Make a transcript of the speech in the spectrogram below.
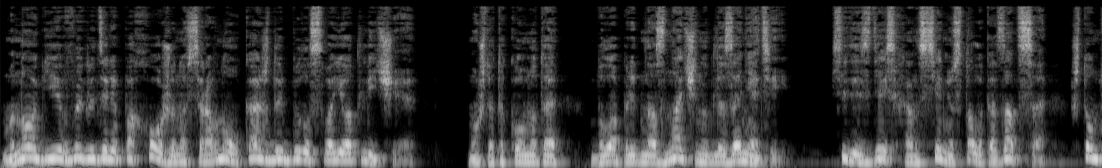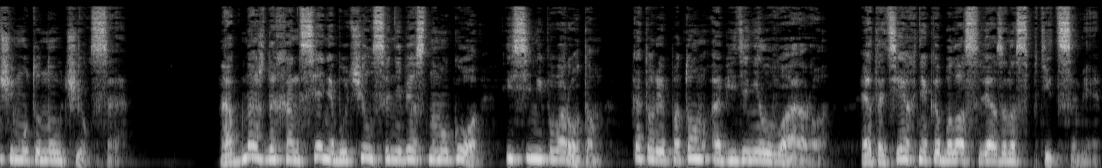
Многие выглядели похожи, но все равно у каждой было свое отличие. Может, эта комната была предназначена для занятий? Сидя здесь, Хан Сенью стало казаться, что он чему-то научился. Однажды Хан Сень обучился небесному Го и семи поворотам, которые потом объединил в Аэро. Эта техника была связана с птицами.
